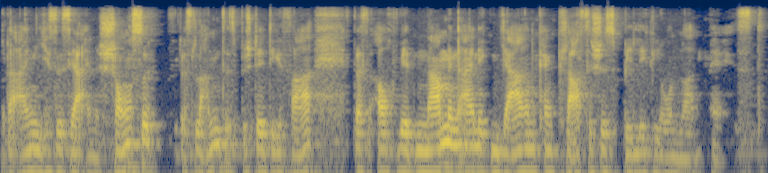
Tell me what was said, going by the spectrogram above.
oder eigentlich ist es ja eine Chance für das Land, es besteht die Gefahr, dass auch Vietnam in einigen Jahren kein klassisches Billiglohnland mehr ist.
